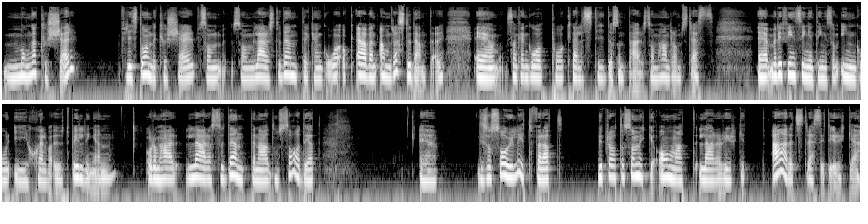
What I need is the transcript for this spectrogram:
många kurser fristående kurser som, som lärarstudenter kan gå och även andra studenter eh, som kan gå på kvällstid och sånt där som handlar om stress. Eh, men det finns ingenting som ingår i själva utbildningen. Och de här lärarstudenterna, de sa det att eh, det är så sorgligt för att det pratas så mycket om att läraryrket är ett stressigt yrke.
